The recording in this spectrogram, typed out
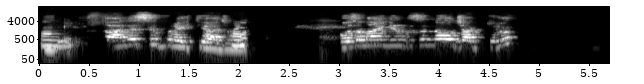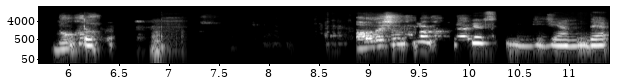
11. 100 tane sıfıra ihtiyacın var. O zaman yıldızın ne olacak Duru? 9. Anlaşıldı mı? diyeceğim de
